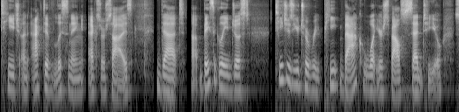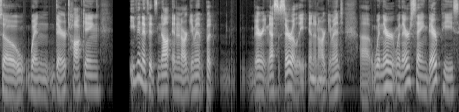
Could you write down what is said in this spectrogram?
teach an active listening exercise that uh, basically just teaches you to repeat back what your spouse said to you. So when they're talking, even if it's not in an argument, but very necessarily in an mm-hmm. argument, uh, when they're when they're saying their piece,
